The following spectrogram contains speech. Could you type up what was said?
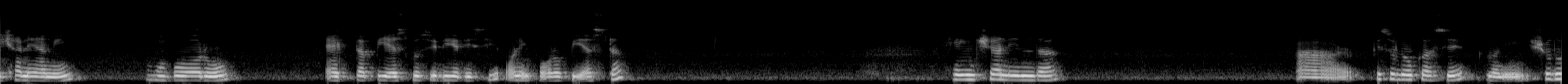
এখানে আমি বড় একটা পেঁয়াজ কুচি দিয়ে দিছি, অনেক বড় পেঁয়াজটা। হিংসা, নিন্দা, আর কিছু লোক আছে মানে শুধু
